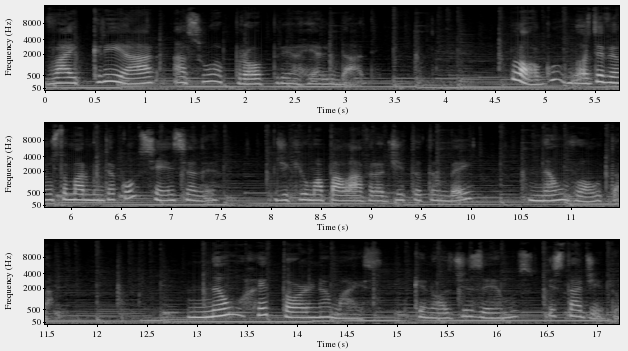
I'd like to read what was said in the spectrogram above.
vai criar a sua própria realidade. Logo, nós devemos tomar muita consciência, né, de que uma palavra dita também não volta, não retorna mais. O que nós dizemos está dito.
